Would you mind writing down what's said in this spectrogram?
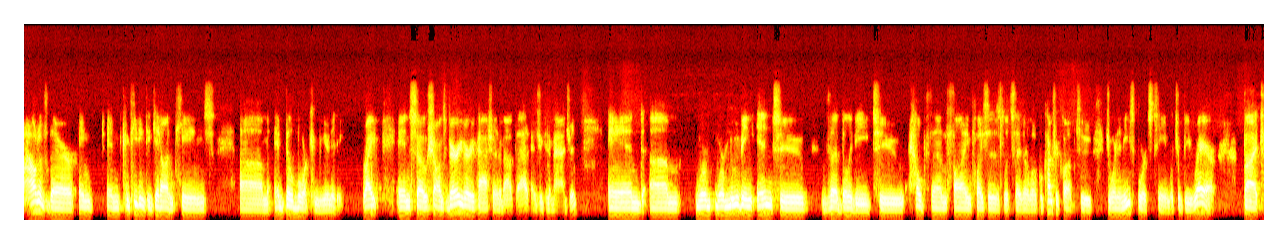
out of there and and competing to get on teams um, and build more community, right? And so Shawn's very, very passionate about that, as you can imagine. And um, we're we're moving into the ability to help them find places, let's say their local country club, to join an esports team, which would be rare. But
